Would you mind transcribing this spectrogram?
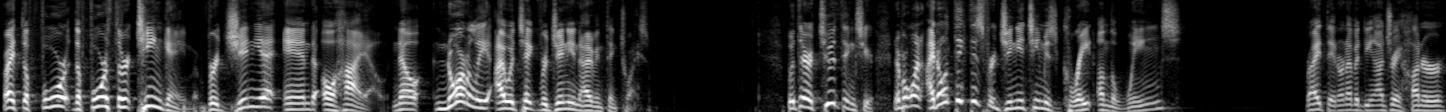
Right, the four the four thirteen game, Virginia and Ohio. Now, normally I would take Virginia and not even think twice. But there are two things here. Number one, I don't think this Virginia team is great on the wings. Right? They don't have a DeAndre Hunter.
